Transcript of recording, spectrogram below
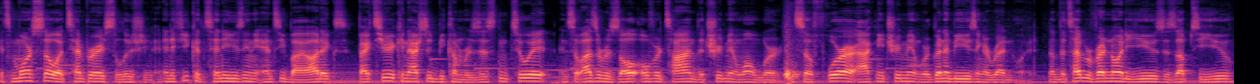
It's more so a temporary solution, and if you continue using the antibiotics, bacteria can actually become resistant to it, and so as a result, over time, the treatment won't work. And so for our acne treatment, we're going to be using a retinoid. Now the type of retinoid you use is up to you.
